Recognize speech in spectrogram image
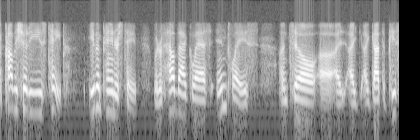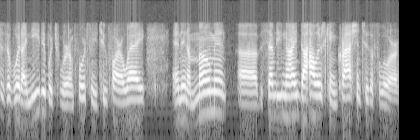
Uh, I probably should have used tape. Even painter's tape would have held that glass in place until uh, I, I, I got the pieces of wood I needed, which were unfortunately too far away. And in a moment, uh, $79 came crashing to the floor.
